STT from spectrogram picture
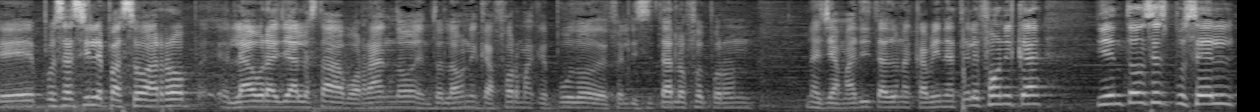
eh, pues así le pasó a Rob, Laura ya lo estaba borrando, entonces la única forma que pudo de felicitarlo fue por una llamadita de una cabina telefónica y entonces pues él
